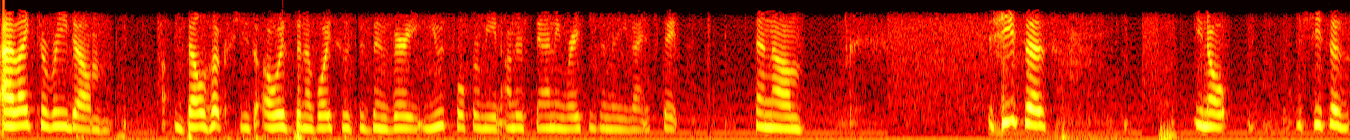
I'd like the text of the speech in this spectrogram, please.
I like to read um, Bell Hooks. She's always been a voice who's been very useful for me in understanding racism in the United States. And um, she says, you know, she says,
